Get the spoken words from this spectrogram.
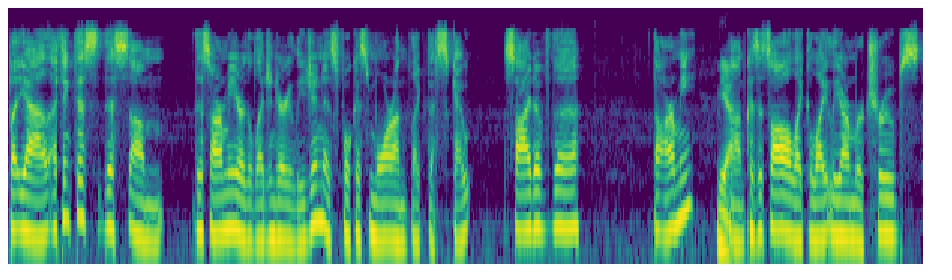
But yeah, I think this this um this army or the legendary legion is focused more on like the scout side of the the army. Yeah. Because um, it's all like lightly armored troops.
